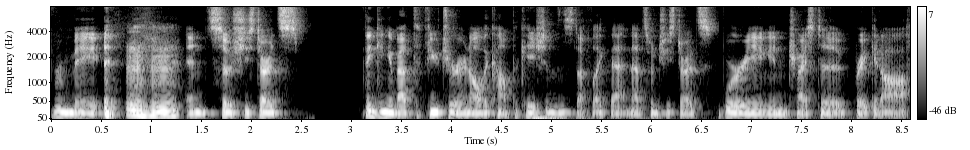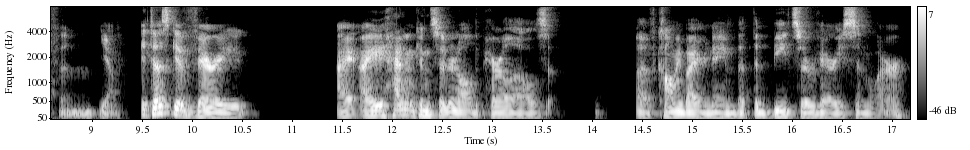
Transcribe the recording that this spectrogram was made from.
roommate, Mm-hmm. and so she starts thinking about the future and all the complications and stuff like that, and that's when she starts worrying and tries to break it off. And Yeah. It does give very. I I hadn't considered all the parallels of Call Me by Your Name, but the beats are very similar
